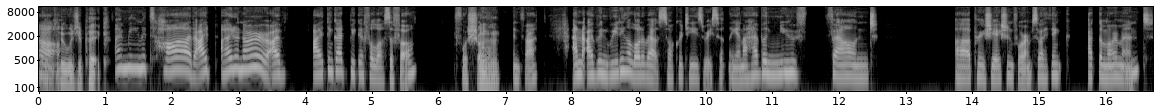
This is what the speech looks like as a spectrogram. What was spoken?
like, Oh. who would you pick? I mean, it's hard. I I don't know. I I think I'd pick a philosopher for sure. Mhm. In fact, and I've been reading a lot about Socrates recently, and I have a newfound uh, appreciation for him. So I think at the moment,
